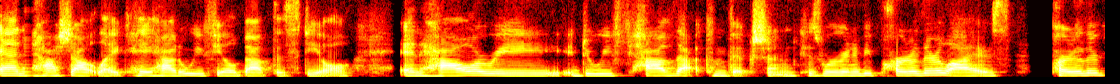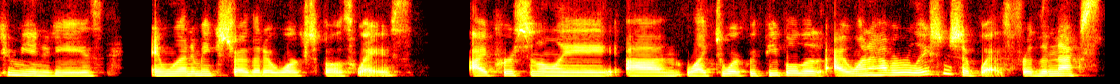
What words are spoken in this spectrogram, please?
and hash out like, hey, how do we feel about this deal? And how are we, do we have that conviction? Because we're going to be part of their lives, part of their communities, and we want to make sure that it works both ways. I personally um, like to work with people that I want to have a relationship with for the next,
